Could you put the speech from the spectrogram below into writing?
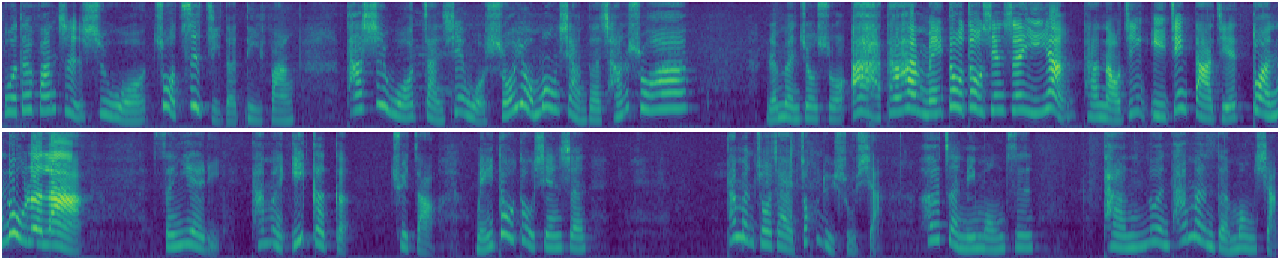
我的房子是我做自己的地方，它是我展现我所有梦想的场所啊！人们就说啊，他和梅豆豆先生一样，他脑筋已经打结短路了啦。深夜里，他们一个个去找梅豆豆先生，他们坐在棕榈树下，喝着柠檬汁，谈论他们的梦想。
